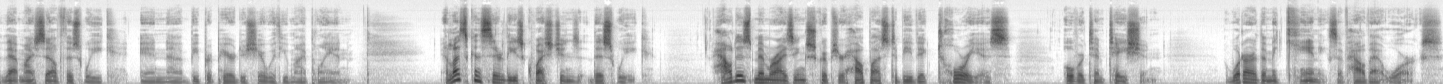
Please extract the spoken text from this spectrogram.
that myself this week and uh, be prepared to share with you my plan. And let's consider these questions this week. How does memorizing Scripture help us to be victorious over temptation? What are the mechanics of how that works?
